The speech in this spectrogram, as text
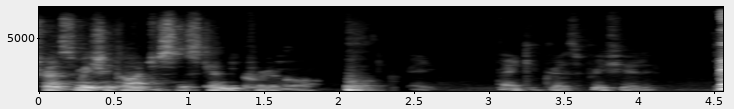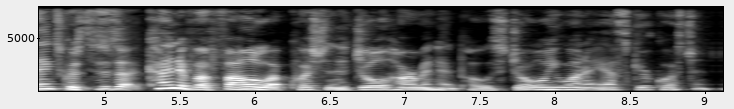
transformation consciousness can be critical. Great. Thank you, Chris. Appreciate it. Thanks, Chris. This is a kind of a follow-up question that Joel Harmon had posed. Joel, you want to ask your question?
